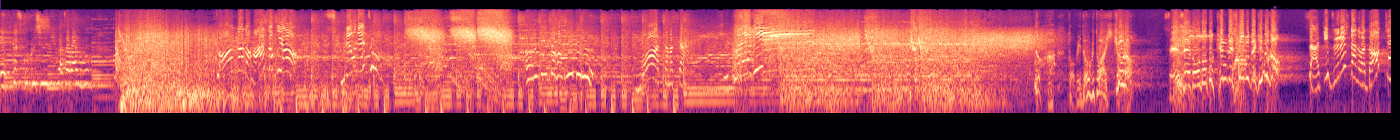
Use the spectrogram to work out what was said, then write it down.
エリカス国中に災いをそんなの反則よクレお姉ちゃんアルフェッタが増えてるもう温まったシュクレ飛び道具とは卑怯な。正々堂々と剣で勝負できんのか。先ずるしたのはどっちよ。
